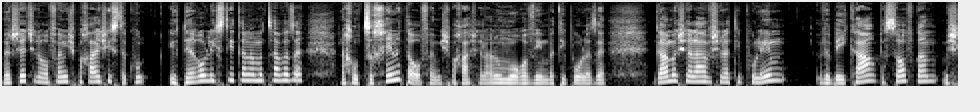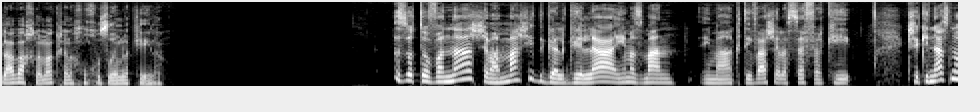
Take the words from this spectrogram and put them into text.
ואני חושבת שלרופאי משפחה יש הסתכלות יותר הוליסטית על המצב הזה. אנחנו צריכים את הרופאי משפחה שלנו מעורבים בטיפול הזה, גם בשלב של הטיפולים, ובעיקר בסוף גם בשלב ההחלמה כשאנחנו חוזרים לקהילה. זו תובנה שממש התגלגלה עם הזמן, עם הכתיבה של הספר, כי כשכינסנו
